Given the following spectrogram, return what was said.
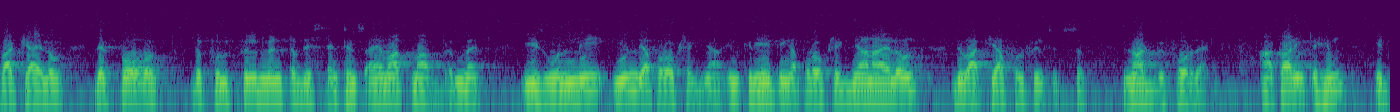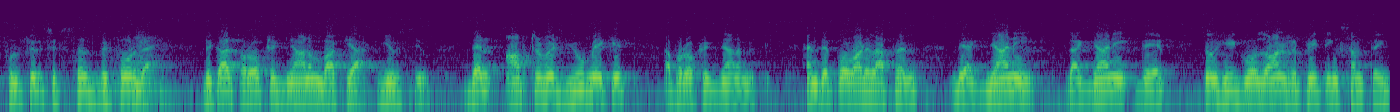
Vakya alone. Therefore, the fulfillment of this sentence, I am Atma Brahma, is only in the Aparoksha. In creating Aparoksha alone, the Vakya fulfills itself, not before that. According to him, it fulfills itself before that. Because Paroksha Jnanam Vakya gives you. Then afterwards you make it a Aparoksha Jnanamiti. And therefore what will happen? The Ajnani, the Ajnani there, so he goes on repeating something,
